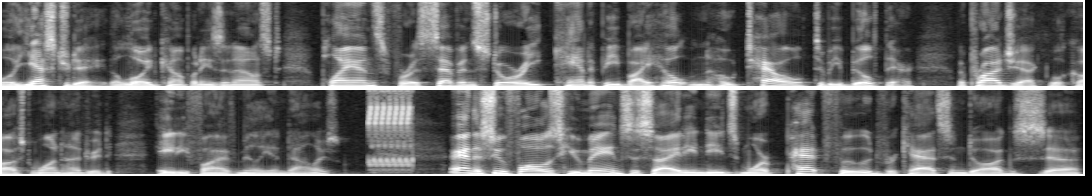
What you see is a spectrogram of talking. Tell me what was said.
Well, yesterday, the Lloyd Companies announced plans for a seven story Canopy by Hilton hotel to be built there. The project will cost $185 million. And the Sioux Falls Humane Society needs more pet food for cats and dogs. Uh,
